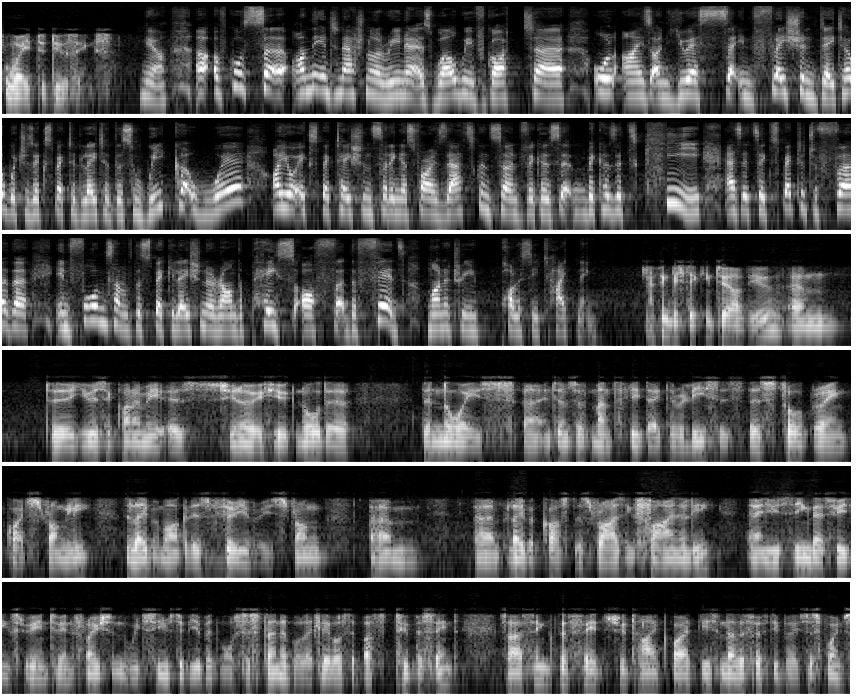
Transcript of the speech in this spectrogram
way to do things. Yeah. Uh, of course, uh, on the international arena as well, we've got uh, all eyes on US inflation data, which is expected later this week. where are your expectations sitting as far as that's concerned? Because, because it's key as it's expected to further inform some of the speculation around the pace of the Fed's monetary policy tightening. I think we're sticking to our view. Um, the U.S. economy is, you know, if you ignore the the noise uh, in terms of monthly data releases is, still growing quite strongly. The labor market is very, very strong. Um, um, labor cost is rising finally, and you're seeing that feeding through into inflation, which seems to be a bit more sustainable at levels above 2%. So I think the Fed should hike by at least another 50 basis points.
